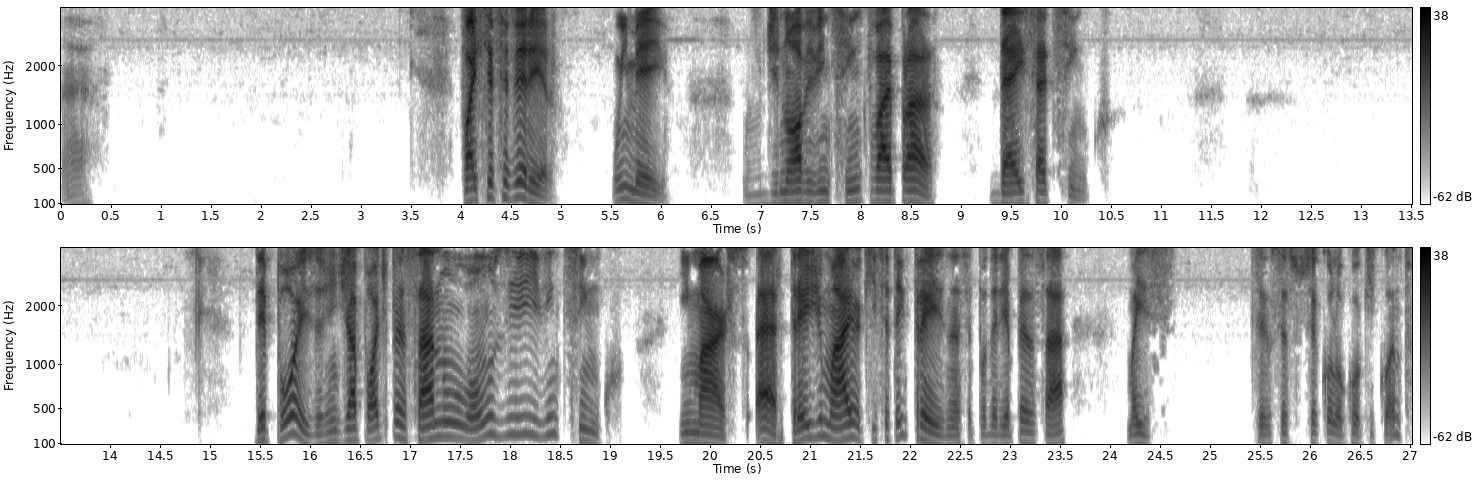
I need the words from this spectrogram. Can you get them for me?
É. Vai ser fevereiro. Um e-mail. De 9,25 vai para 10,75. Depois, a gente já pode pensar no 11,25 em março. É, 3 de maio aqui você tem 3, né? Você poderia pensar, mas você, você, colocou aqui quanto?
